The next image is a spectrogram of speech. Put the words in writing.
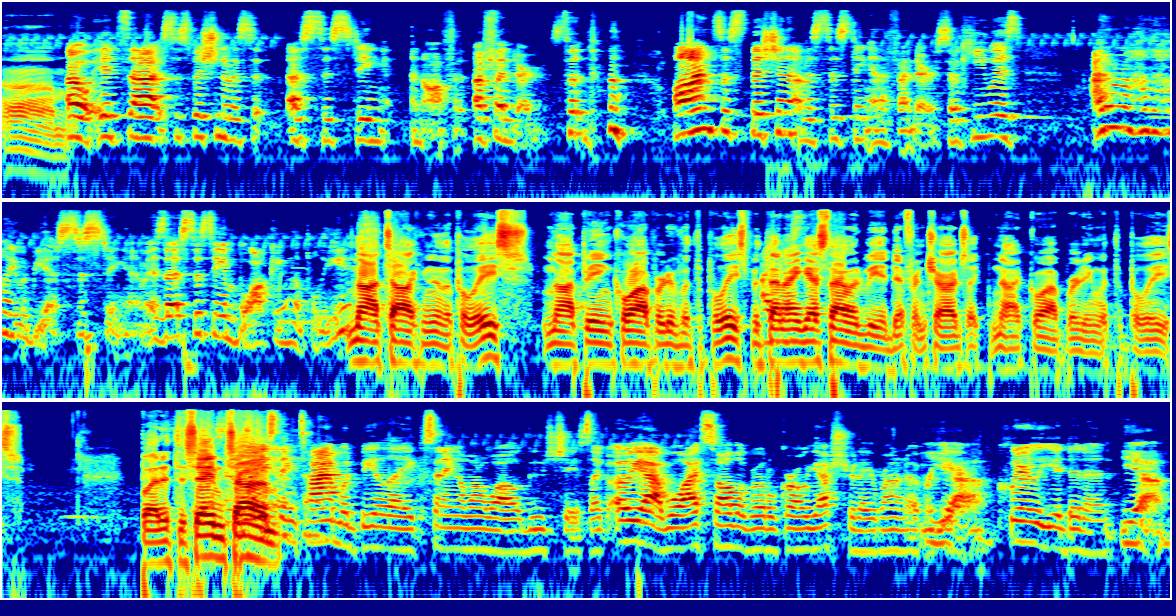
Um, Oh, it's uh, suspicion of assi- assisting an off- offender. So, on suspicion of assisting an offender. So he was. I don't know how the hell he would be assisting him. Is that assisting him blocking the police? not talking to the police, not being cooperative with the police. But then I, guess- guess that would be a different charge, like not cooperating with the police. But at the same And time, wasting time would be like sending him on a wild goose chase. Like, oh yeah, well I saw the little girl yesterday running over here. Yeah. here. Clearly you didn't. Yeah.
